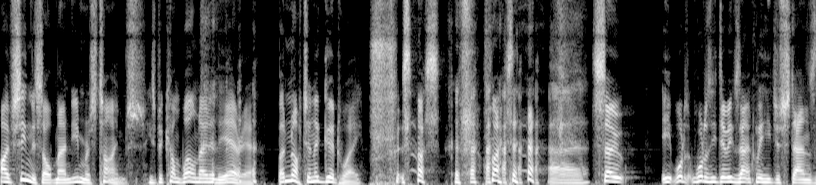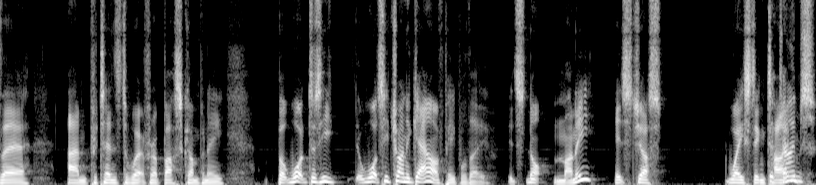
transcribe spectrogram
I've seen this old man numerous times. He's become well known in the area, but not in a good way. so, he, what what does he do exactly? He just stands there and pretends to work for a bus company. But what does he? What's he trying to get out of people though? It's not money. It's just wasting time. times.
